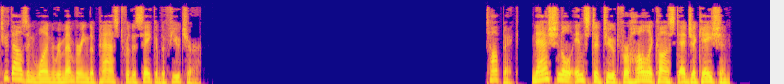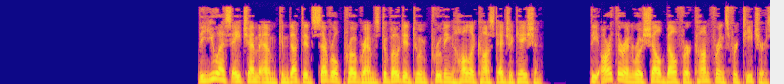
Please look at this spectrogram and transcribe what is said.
2001 Remembering the Past for the Sake of the Future National Institute for Holocaust Education The USHMM conducted several programs devoted to improving Holocaust education. The Arthur and Rochelle Belfer Conference for Teachers,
